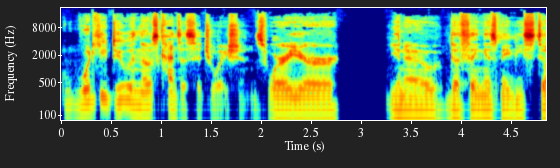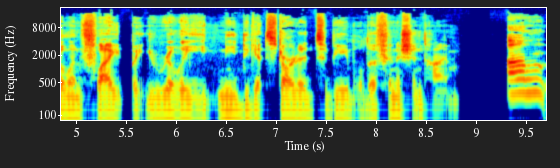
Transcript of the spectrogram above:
what do you do in those kinds of situations where you're you know the thing is maybe still in flight but you really need to get started to be able to finish in time Um,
